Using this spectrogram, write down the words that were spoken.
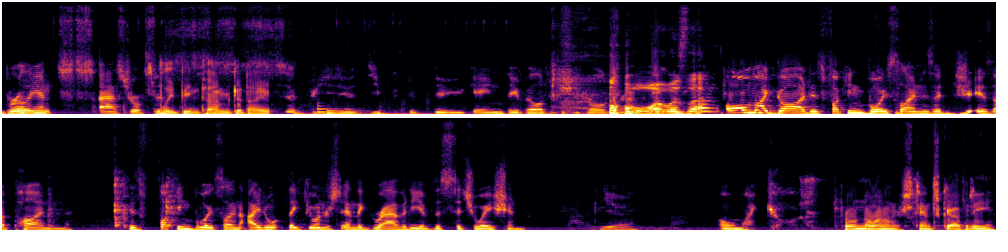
Brilliant s- astrophysics. Sleeping time. Good night. Gain the ability to control. gravity. what was that? Oh my god, his fucking voice line is a j- is a pun. His fucking voice line. I don't think you understand the gravity of this situation. Yeah. Oh my god. Bro, no one understands gravity.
